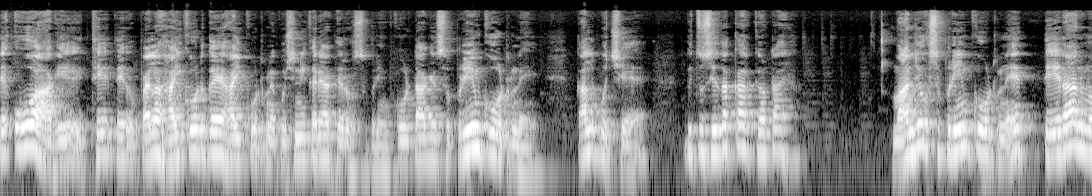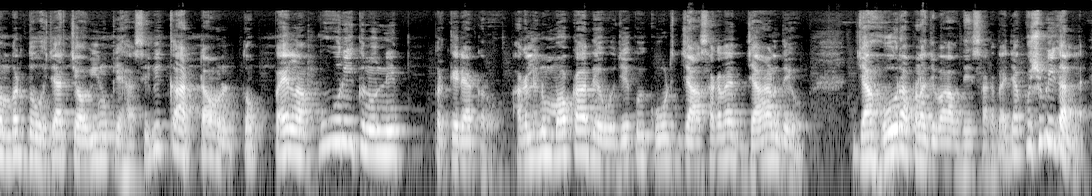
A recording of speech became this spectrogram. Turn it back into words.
ਤੇ ਉਹ ਆ ਗਏ ਇੱਥੇ ਤੇ ਉਹ ਪਹਿਲਾਂ ਹਾਈ ਕੋਰਟ ਗਏ, ਹਾਈ ਕੋਰਟ ਨੇ ਕੁਝ ਨਹੀਂ ਕਰਿਆ, ਫਿਰ ਉਹ ਸੁਪਰੀਮ ਕੋਰਟ ਆ ਗਏ। ਸੁਪਰੀਮ ਕੋਰਟ ਨੇ ਕੱਲ ਪੁੱਛਿਆ ਵੀ ਤੁਸੀਂ ਇਹਦਾ ਘਰ ਕਿਉਂ ਢਾਇਆ? ਮਾਨਯੋਗ ਸੁਪਰੀਮ ਕੋਰਟ ਨੇ 13 ਨਵੰਬਰ 2024 ਨੂੰ ਕਿਹਾ ਸੀ ਵੀ ਘਰ ਢਾਉਣ ਤੋਂ ਪਹਿਲਾਂ ਪੂਰੀ ਕਾਨੂੰਨੀ ਪ੍ਰਕਿਰਿਆ ਕਰੋ। ਅਗਲੇ ਨੂੰ ਮੌਕਾ ਦਿਓ, ਜੇ ਕੋਈ ਕੋਰਟ ਜਾ ਸਕਦਾ, ਜਾਣ ਦਿਓ, ਜਾਂ ਹੋਰ ਆਪਣਾ ਜਵਾਬ ਦੇ ਸਕਦਾ, ਜਾਂ ਕੁਝ ਵੀ ਗੱਲ ਹੈ।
